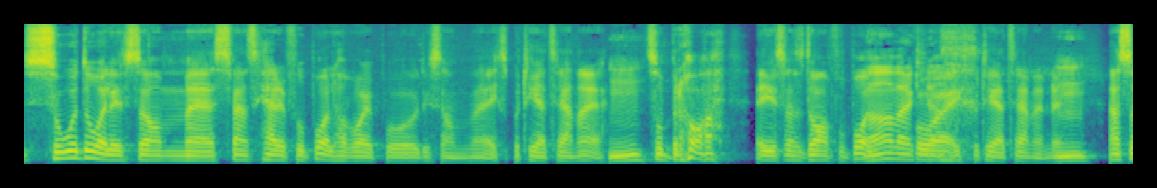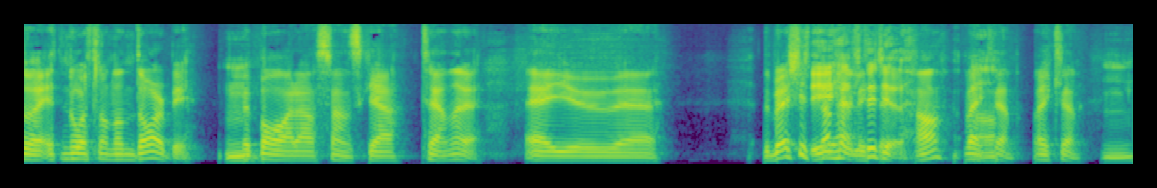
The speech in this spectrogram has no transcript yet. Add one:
så dåligt som eh, svensk herrfotboll har varit på att liksom, exportera tränare. Mm. Så bra är ju svensk damfotboll Ja, på att exportera tränare nu. Mm. Alltså ett North London Derby Mm. med bara svenska tränare är ju... Eh, det börjar kittla Det är häftigt lite. ju. Ja, verkligen. verkligen. Mm.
